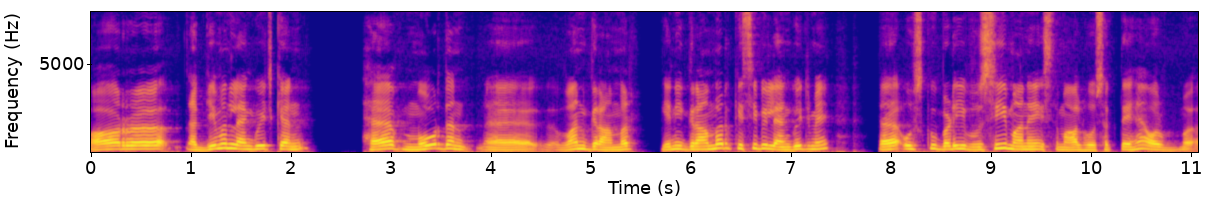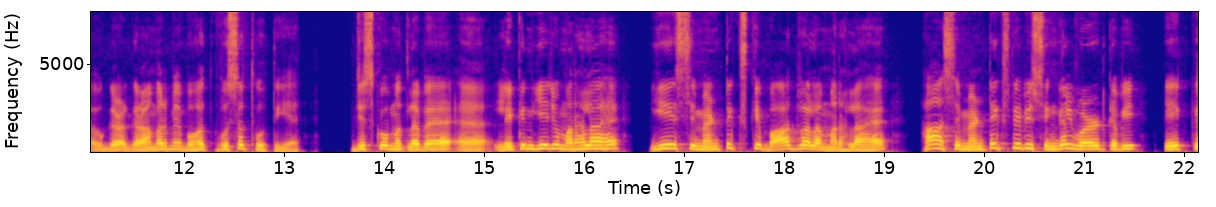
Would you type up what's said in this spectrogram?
और a given language can have more than uh, यानी ग्रामर किसी भी लैंग्वेज में uh, उसको बड़ी वसी माने इस्तेमाल हो सकते हैं और ग्रामर में बहुत वसत होती है जिसको मतलब है uh, लेकिन ये जो मरहला है ये सीमेंटिक्स के बाद वाला मरहला है हाँ सीमेंटिक्स पे भी सिंगल वर्ड कभी एक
